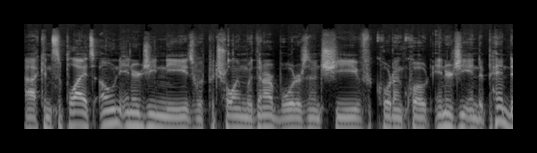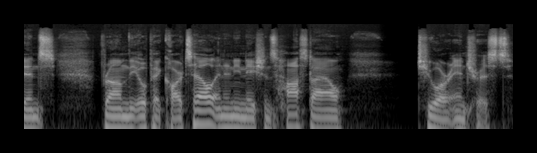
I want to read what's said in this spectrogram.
Uh, can supply its own energy needs with petroleum within our borders and achieve quote unquote energy independence from the OPEC cartel and any nations hostile to our interests.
